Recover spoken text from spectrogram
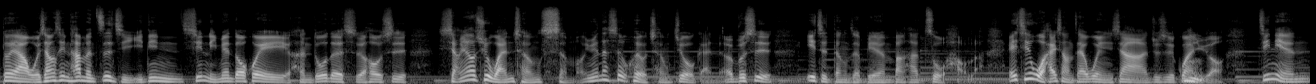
对啊，我相信他们自己一定心里面都会很多的时候是想要去完成什么，因为那是会有成就感的，而不是一直等着别人帮他做好了。哎，其实我还想再问一下，就是冠宇哦，今年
